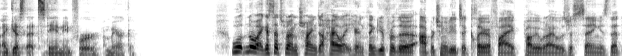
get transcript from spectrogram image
I guess that standing for America. Well, no, I guess that's what I'm trying to highlight here, and thank you for the opportunity to clarify. Probably what I was just saying is that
